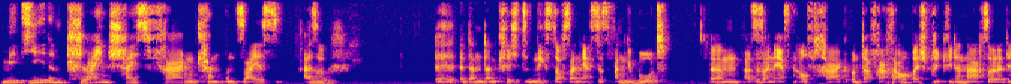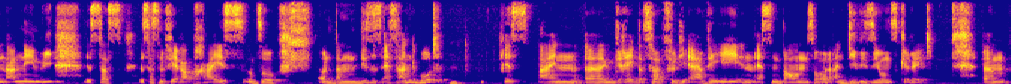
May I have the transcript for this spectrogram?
mit jedem kleinen Scheiß fragen kann und sei es, also, äh, dann, dann kriegt Nixdorf sein erstes Angebot ähm, also seinen ersten Auftrag und da fragt er auch bei Sprick wieder nach, soll er den annehmen, wie ist das, ist das ein fairer Preis und so. Und dann dieses erste Angebot ist ein äh, Gerät, das er für die RWE in Essen bauen soll, ein Divisionsgerät. Ähm,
